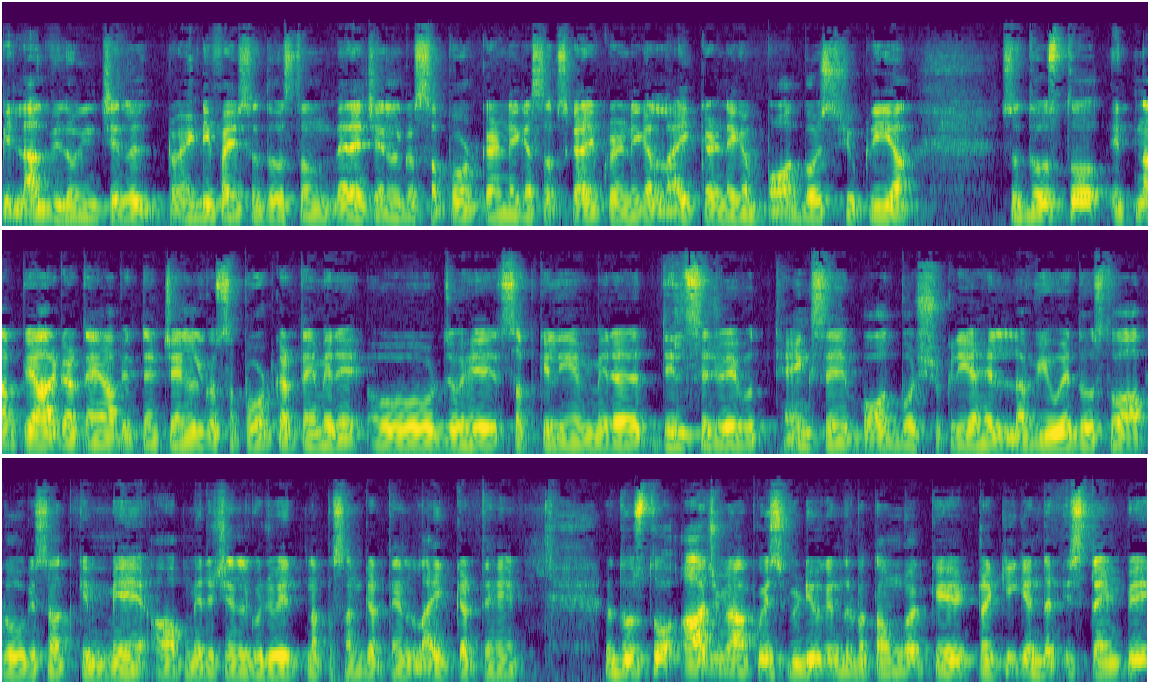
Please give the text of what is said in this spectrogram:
बिलाल व्लॉगिंग चैनल 25 सो दोस्तों, मेरे चैनल को सपोर्ट करने का सब्सक्राइब करने का लाइक करने का बहुत बहुत शुक्रिया। सो so, दोस्तों इतना प्यार करते हैं आप इतने चैनल को सपोर्ट करते हैं मेरे और जो है सबके लिए मेरे दिल से जो है वो थैंक्स है। बहुत बहुत शुक्रिया है। लव यू है दोस्तों आप लोगों के साथ कि मैं आप मेरे चैनल को जो है इतना पसंद करते हैं लाइक करते हैं। तो दोस्तों आज मैं आपको इस वीडियो के अंदर बताऊँगा कि टर्की के अंदर इस टाइम पे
